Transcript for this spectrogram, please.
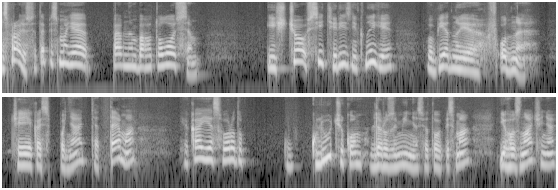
Насправді, святе письмо є певним багатолоссям. І що всі ті різні книги об'єднує в одне, чи є якесь поняття, тема, яка є свого роду ключиком для розуміння Святого Письма, його значення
